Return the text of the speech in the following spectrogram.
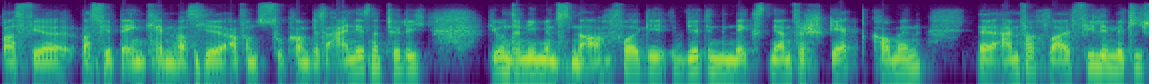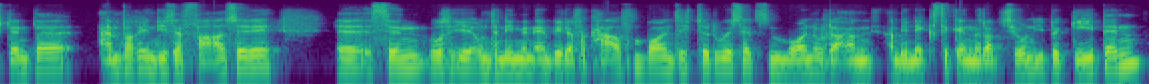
was wir, was wir denken, was hier auf uns zukommt. Das eine ist natürlich, die Unternehmensnachfolge wird in den nächsten Jahren verstärkt kommen, äh, einfach weil viele Mittelständler einfach in dieser Phase äh, sind, wo sie ihr Unternehmen entweder verkaufen wollen, sich zur Ruhe setzen wollen oder an, an die nächste Generation übergeben.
